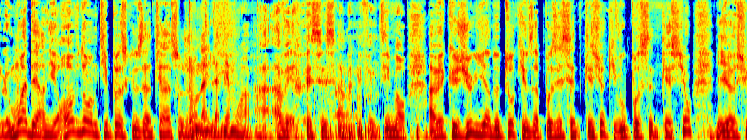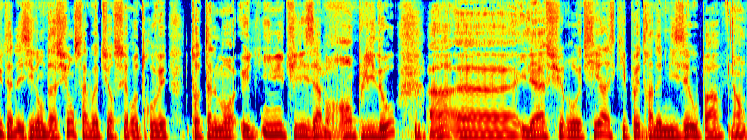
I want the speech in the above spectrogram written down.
le mois dernier. Revenons un petit peu à ce qui vous intéresse aujourd'hui. On a de la mémoire. Avec, c'est ça, effectivement. Avec Julien de Tours qui vous a posé cette question, qui vous pose cette question. Et euh, suite à des inondations, sa voiture s'est retrouvée totalement inutilisable, remplie d'eau. Hein, euh, il est assuré au tir. Est-ce qu'il peut être indemnisé ou pas? Non.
